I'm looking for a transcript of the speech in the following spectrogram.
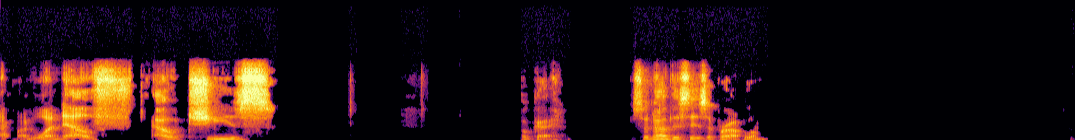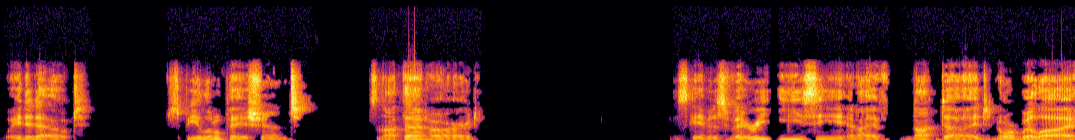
I'm on one health. Ouchies. Okay. So now this is a problem. Wait it out. Just be a little patient. It's not that hard. This game is very easy, and I have not died, nor will I,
